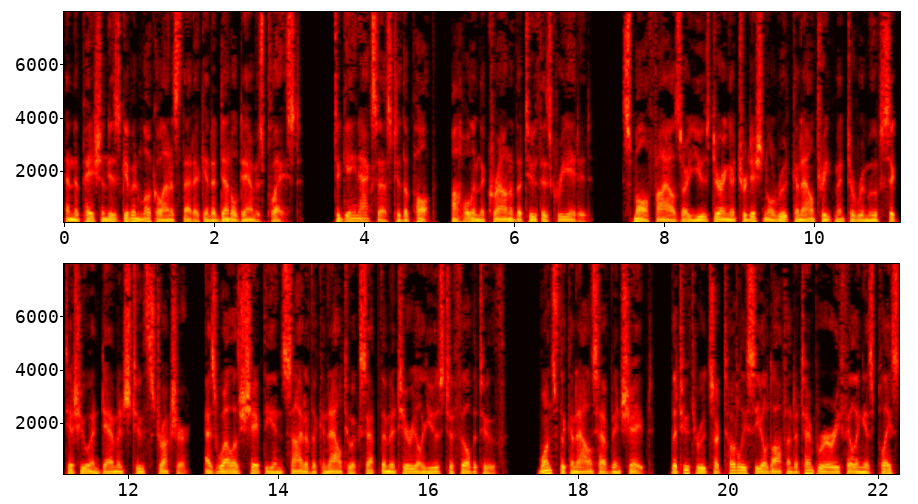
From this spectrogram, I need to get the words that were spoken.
and the patient is given local anesthetic and a dental dam is placed. To gain access to the pulp, a hole in the crown of the tooth is created. Small files are used during a traditional root canal treatment to remove sick tissue and damaged tooth structure, as well as shape the inside of the canal to accept the material used to fill the tooth. Once the canals have been shaped, the tooth roots are totally sealed off and a temporary filling is placed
